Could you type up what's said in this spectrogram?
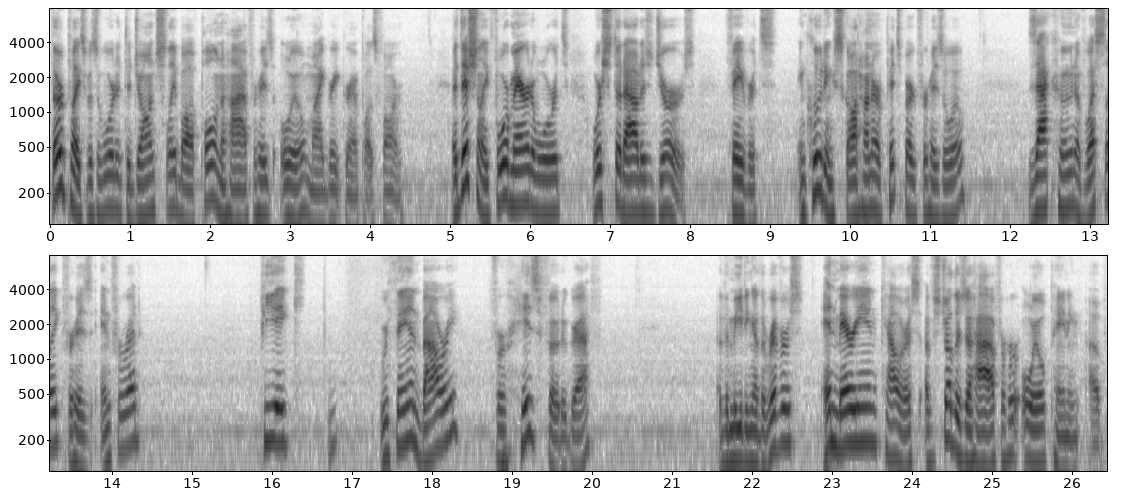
Third place was awarded to John Schleybaugh of Poland, Ohio, for his oil My Great Grandpa's Farm. Additionally, four merit awards were stood out as jurors' favorites, including Scott Hunter of Pittsburgh for his oil, Zach Hoon of Westlake for his infrared, P.A. Ruthann Bowery for his photograph of the meeting of the rivers, and Marianne Caloris of Struthers, Ohio for her oil painting of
